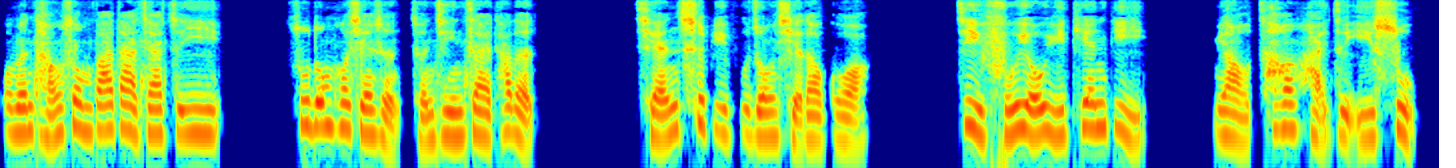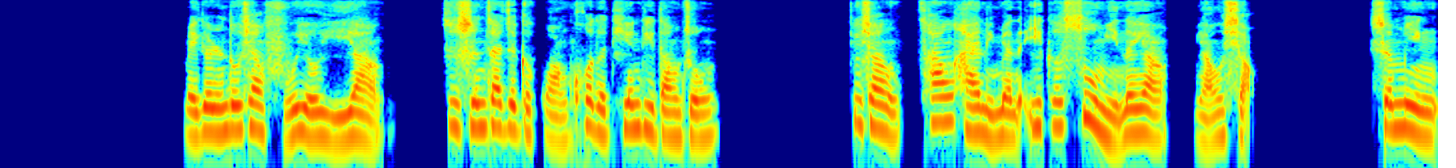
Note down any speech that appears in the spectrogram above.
我们唐宋八大家之一苏东坡先生曾经在他的《前赤壁赋》中写到过：“寄蜉蝣于天地，渺沧海之一粟。”每个人都像蜉蝣一样，置身在这个广阔的天地当中，就像沧海里面的一颗粟米那样渺小。生命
